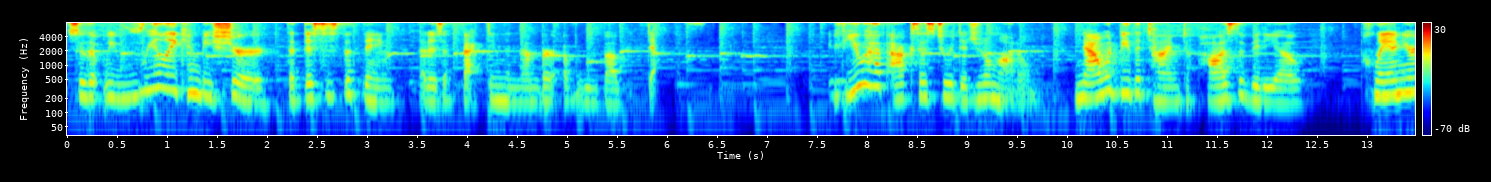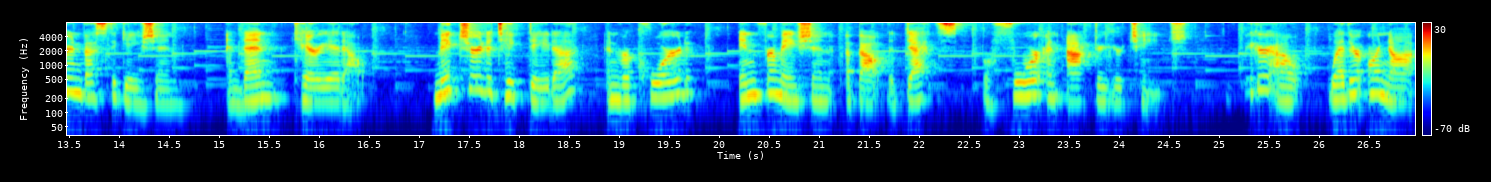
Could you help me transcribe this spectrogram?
so that we really can be sure that this is the thing that is affecting the number of wee bug deaths. If you have access to a digital model, now would be the time to pause the video, plan your investigation, and then carry it out. Make sure to take data and record information about the deaths before and after your change. Figure out whether or not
